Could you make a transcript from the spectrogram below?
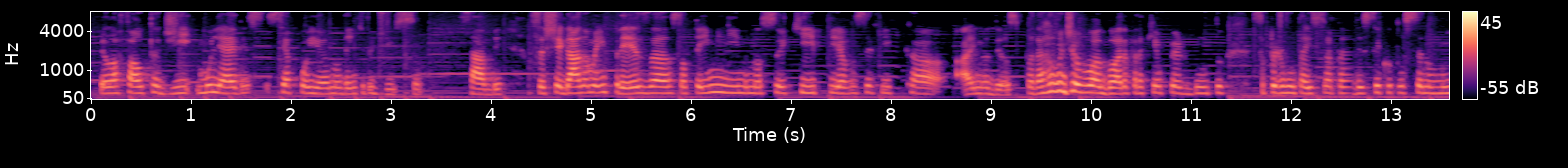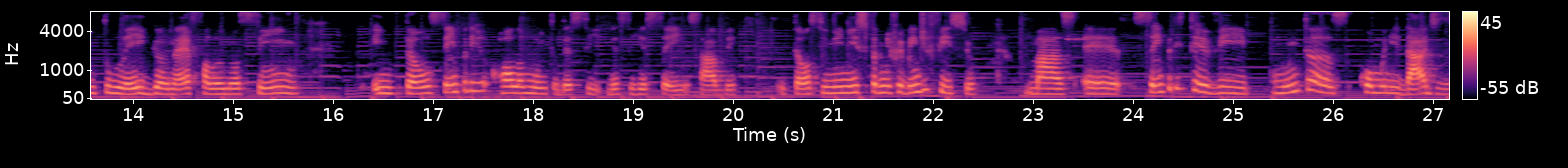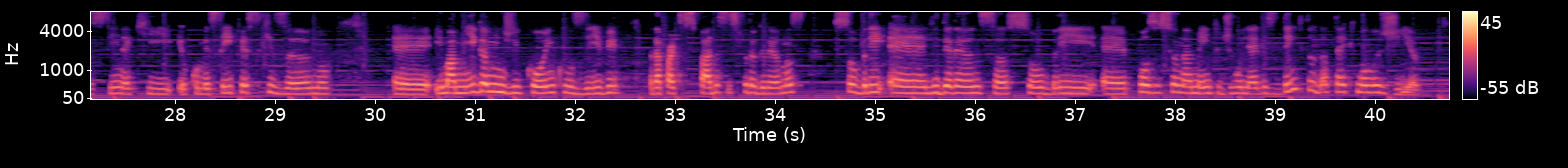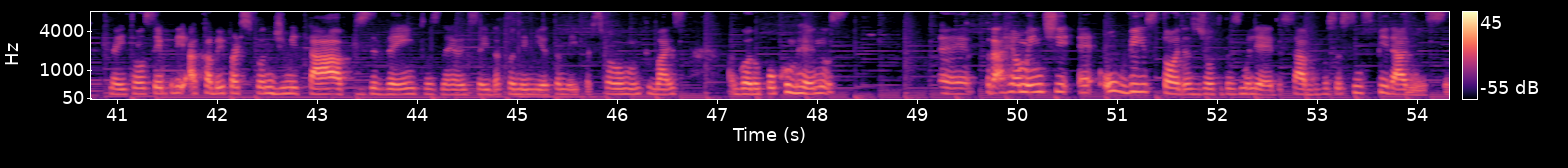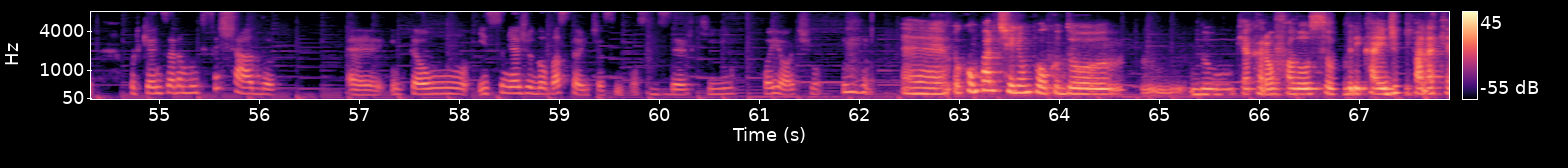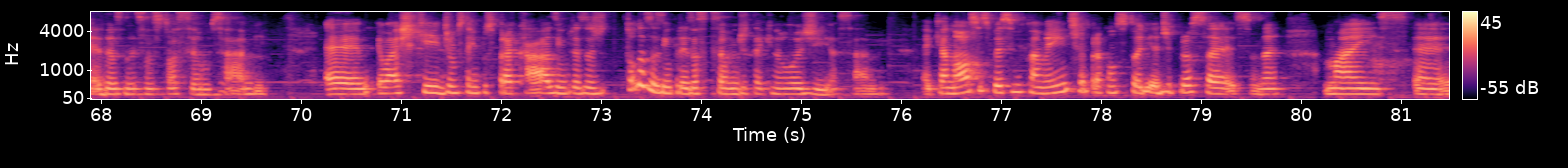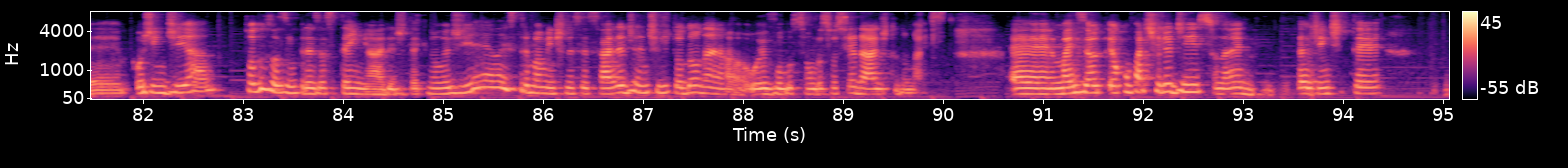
pela falta de mulheres se apoiando dentro disso, sabe? Você chegar numa empresa, só tem menino na sua equipe, e você fica, ai meu Deus, para onde eu vou agora? Para quem eu pergunto? Se eu perguntar isso, vai parecer que eu tô sendo muito leiga, né? Falando assim. Então, sempre rola muito desse, desse receio, sabe? Então, assim, no início para mim foi bem difícil, mas é, sempre teve muitas comunidades, assim, né, que eu comecei pesquisando, é, e uma amiga me indicou, inclusive, para participar desses programas sobre é, liderança, sobre é, posicionamento de mulheres dentro da tecnologia. Né? Então, eu sempre acabei participando de meetups, eventos, né? antes aí da pandemia também participava muito mais, agora um pouco menos, é, para realmente é, ouvir histórias de outras mulheres, sabe? Você se inspirar nisso. Porque antes era muito fechado É, então, isso me ajudou bastante, assim, posso dizer que foi ótimo. É, eu compartilho um pouco do, do que a Carol falou sobre cair de paraquedas nessa situação, sabe? É, eu acho que de uns tempos para cá, as empresas, todas as empresas são de tecnologia, sabe? É que a nossa especificamente é para consultoria de processo, né? Mas é, hoje em dia todas as empresas têm a área de tecnologia e ela é extremamente necessária diante de toda né, a evolução da sociedade e tudo mais. É, mas eu, eu, compartilho disso, né? Da gente ter.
